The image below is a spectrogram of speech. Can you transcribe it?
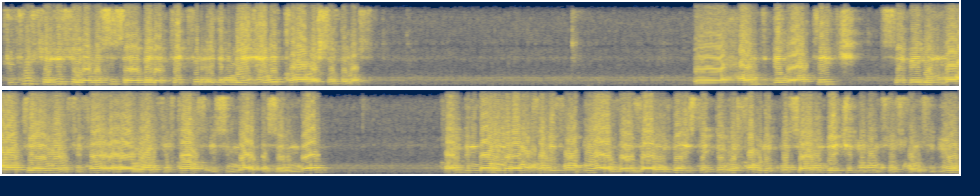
küfür sözü söylemesi sebebiyle tekfir edilmeyeceğini kararlaştırdılar. Ee, Hamd bin Atik Sebilun Namatiye vel Fikah isimli eserinde kalbinden onlara muhalif olduğu halde zahirde isteklerini kabul etmesi halinde iki durum söz konusu diyor.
